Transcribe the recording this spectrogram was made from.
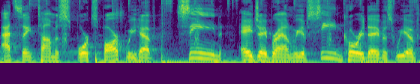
at St. Thomas Sports Park. We have seen A.J. Brown. We have seen Corey Davis. We have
